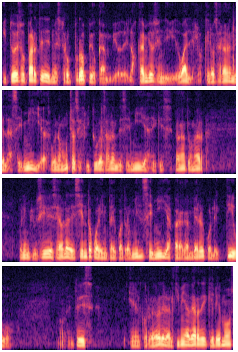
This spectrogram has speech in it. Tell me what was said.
Y todo eso parte de nuestro propio cambio, de los cambios individuales. Los queros hablan de las semillas. Bueno, muchas escrituras hablan de semillas, de que van a tomar, bueno, inclusive se habla de 144 mil semillas para cambiar el colectivo. Entonces, en el corredor de la alquimia verde queremos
